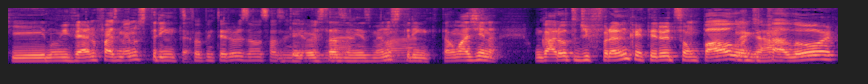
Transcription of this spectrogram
que no inverno faz menos 30. Você foi pro interiorzão dos Estados Unidos. Interior dos Estados né? Unidos, menos claro. 30. Então imagina, um garoto de Franca, interior de São Paulo, de calor,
